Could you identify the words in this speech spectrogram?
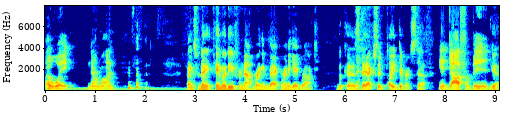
Oh wait, never mind. Thanks for KMOD for not bringing back Renegade Rock because they actually played different stuff. Yeah, God forbid. Yeah.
